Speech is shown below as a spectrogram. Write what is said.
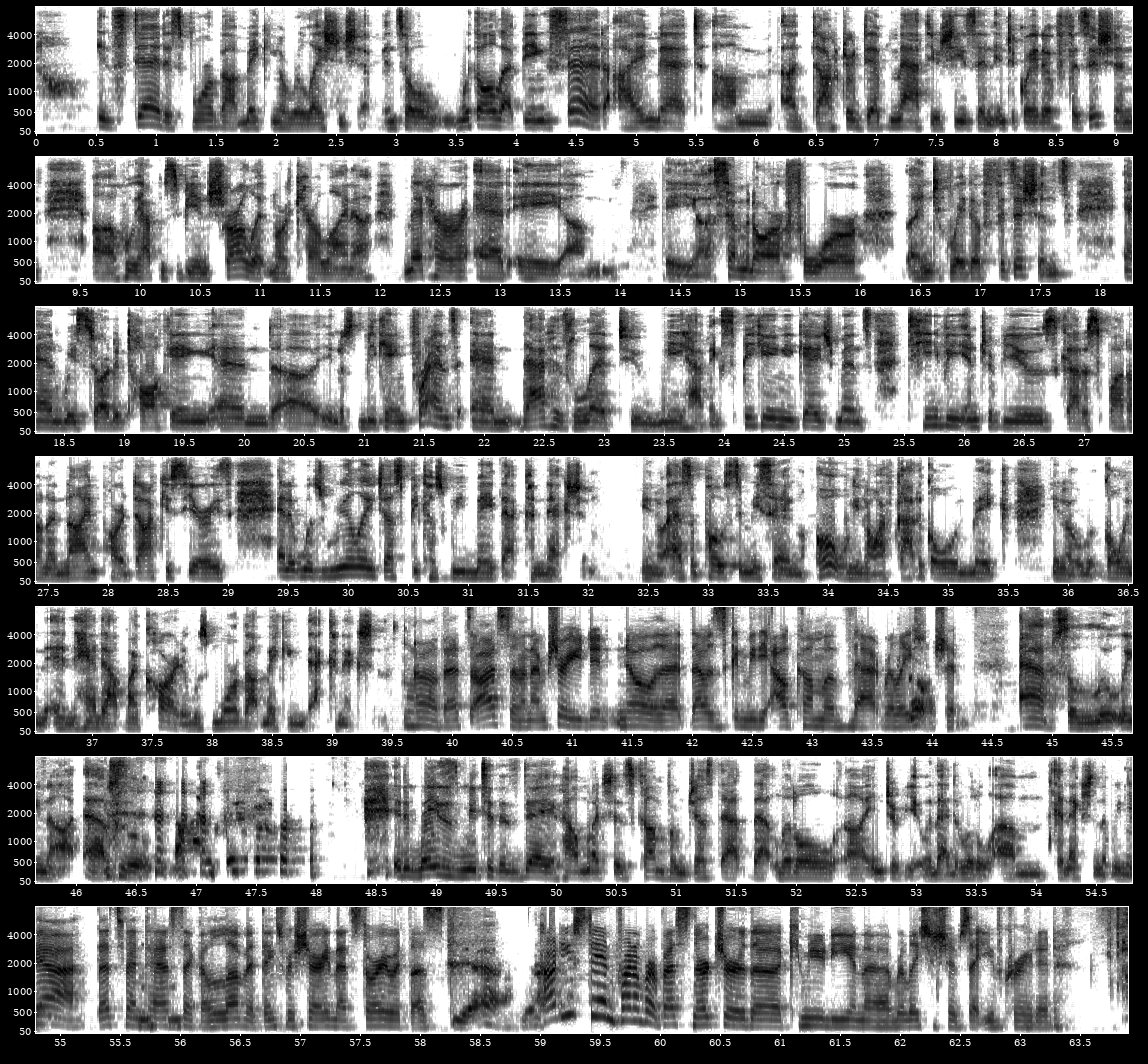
Instead, it's more about making a relationship. And so, with all that being said, I met um, Dr. Deb Matthews. She's an integrative physician uh, who happens to be in Charlotte, North Carolina. Met her at a, um, a uh, seminar for integrative physicians. And we started talking and, uh, you know, became friends. And that has led to me having speaking engagements, TV interviews, got a spot on a nine part docu-series. And it was really just just because we made that connection you know, as opposed to me saying, oh, you know, I've got to go and make, you know, go and, and hand out my card. It was more about making that connection. Oh, that's awesome. And I'm sure you didn't know that that was going to be the outcome of that relationship. No, absolutely not. Absolutely not. it amazes me to this day how much has come from just that that little uh, interview and that little um, connection that we made. Yeah, that's fantastic. Mm-hmm. I love it. Thanks for sharing that story with us. Yeah, yeah. How do you stay in front of our best nurture the community and the relationships that you've created?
